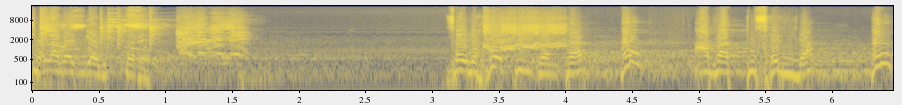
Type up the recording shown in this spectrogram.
খেলা বাজিয়া ভিতরে। জায়গা হোক হ্যাঁ আবার তো ছেলেরা হ্যাঁ?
